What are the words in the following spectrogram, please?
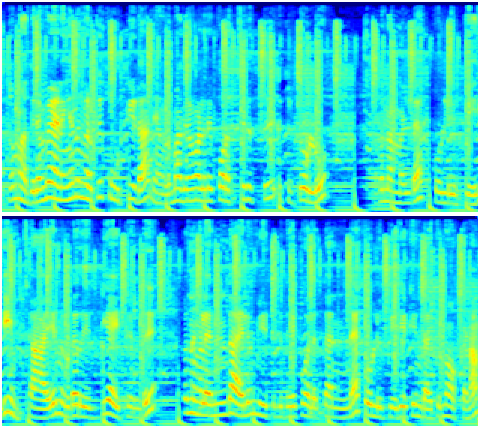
അപ്പം മധുരം വേണമെങ്കിൽ നിങ്ങൾക്ക് കൂട്ടിയിടാം. ഞങ്ങൾ മധുരം വളരെ കുറച്ചെടുത്ത് ഇട്ടിട്ടുള്ളൂ. അപ്പോൾ നമ്മളുടെ കൊള്ളിപ്പേരിയും ചായയും ഇവിടെ റെഡി ആയിട്ടുണ്ട്. അപ്പോൾ നിങ്ങൾ എന്തായാലും വീട്ടിൽ ഇതേപോലെ തന്നെ കൊള്ളിപ്പേരിയൊക്കെ ഉണ്ടാക്കി നോക്കണം.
